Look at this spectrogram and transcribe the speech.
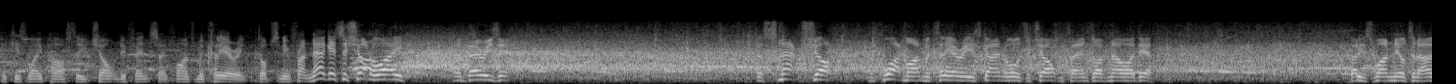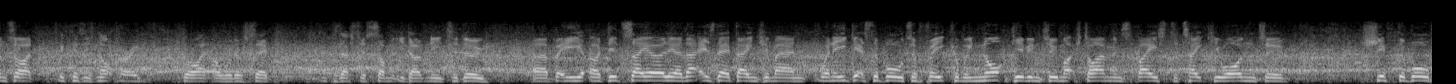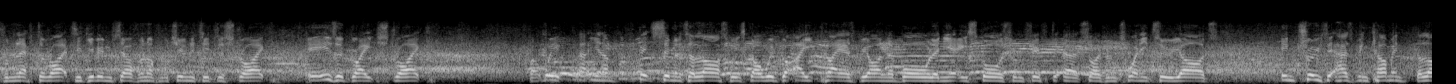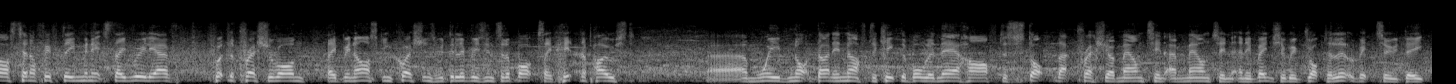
pick his way past the Charlton defence, so finds McCleary. Dobson in front. Now gets a shot away and buries it the snapshot, and quite Mike McCleary is going towards the Charlton fans, I've no idea. But it's 1 0 to the home side. Because he's not very bright, I would have said, because that's just something you don't need to do. Uh, but he, I did say earlier that is their danger man. When he gets the ball to feet, can we not give him too much time and space to take you on, to shift the ball from left to right, to give himself an opportunity to strike? It is a great strike. But we, uh, you know, a bit similar to last week's goal. We've got eight players behind the ball, and yet he scores from 50, uh, sorry, from 22 yards. In truth, it has been coming. The last 10 or 15 minutes, they really have put the pressure on. They've been asking questions with deliveries into the box. They've hit the post. Uh, and we've not done enough to keep the ball in their half to stop that pressure mounting and mounting. And eventually, we've dropped a little bit too deep.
